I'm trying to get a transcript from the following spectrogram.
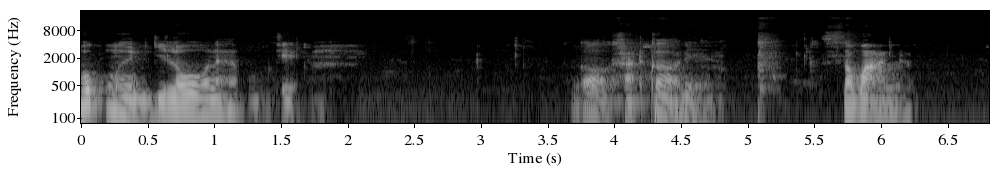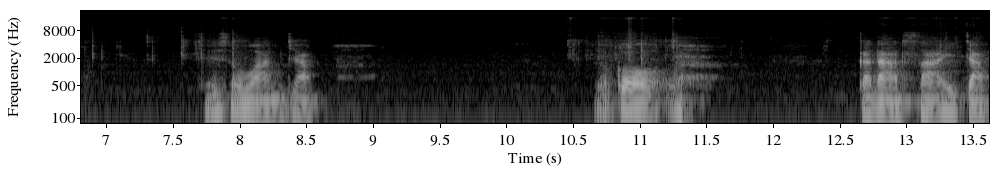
ทุกหมื่นกิโลนะครับผมเจ็ก็ขัดก็เนี่ยสว่านครับใช้สว่านจับ แล้วก็กระดาษซ้ายจับ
